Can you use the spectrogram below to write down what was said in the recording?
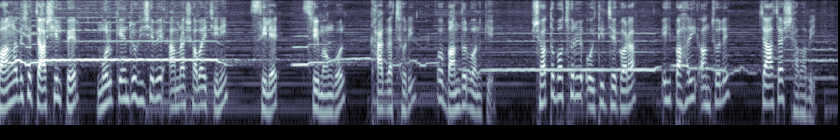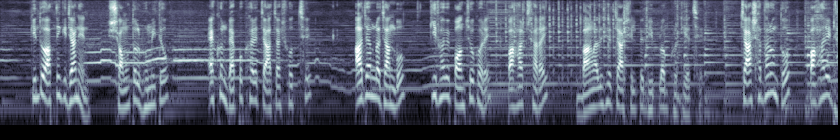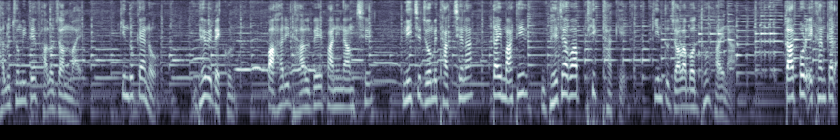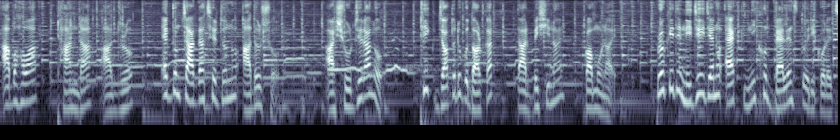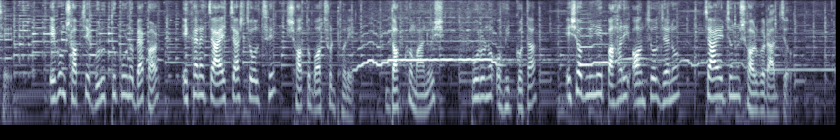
বাংলাদেশের চা শিল্পের মূল কেন্দ্র হিসেবে আমরা সবাই চিনি সিলেট, শ্রীমঙ্গল, খাগড়াছড়ি ও বান্দরবনকে। শত বছরের ঐতিহ্যে গড়া এই পাহাড়ি অঞ্চলে চা চাষ স্বাভাবিক। কিন্তু আপনি কি জানেন সমতল ভূমিতেও এখন ব্যাপক হারে চা চাষ হচ্ছে? আজ আমরা জানব কীভাবে পঞ্চগড়ে পাহাড় ছাড়াই বাংলাদেশের চা শিল্পে বিপ্লব ঘটিয়েছে। চা সাধারণত পাহাড়ি ঢালু জমিতে ভালো জন্মায়। কিন্তু কেন? ভেবে দেখুন। পাহাড়ি ঢাল বেয়ে পানি নামছে, নিচে জমে থাকছে না, তাই মাটির ভেজা ভাব ঠিক থাকে, কিন্তু জলাবদ্ধ হয় না। তারপর এখানকার আবহাওয়া ঠান্ডা, আর্দ্র, একদম চা গাছের জন্য আদর্শ। আর সূর্যের আলো ঠিক যতটুকু দরকার, তার বেশি নয়, কমও নয়। প্রকৃতি নিজেই যেন এক নিখুঁত ব্যালেন্স তৈরি করেছে। এবং সবচেয়ে গুরুত্বপূর্ণ ব্যাপার, এখানে চায়ের চাষ চলছে শত বছর ধরে। দক্ষ মানুষ, পুরনো অভিজ্ঞতা এসব মিলে পাহাড়ি অঞ্চল যেন চায়ের জন্য স্বর্গরাজ্য।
